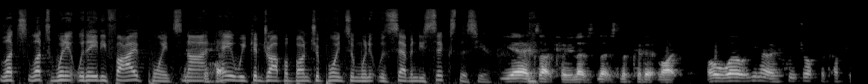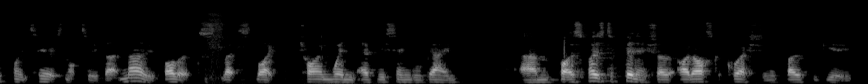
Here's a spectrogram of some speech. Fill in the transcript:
let's let's win it with 85 points, not Yeah. hey we can drop a bunch of points and win it with 76 this year. Yeah, exactly. Let's let's look at it like, oh well, you know, if we drop a couple of points here, it's not too bad. No, bollocks. Let's like try and win every single game. Um, but I suppose to finish, I, I'd ask a question of both of you.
